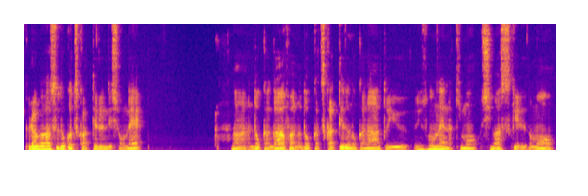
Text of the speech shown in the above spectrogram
クラブハウスどこ使ってるんでしょうね。まあ、どっか GAFA のどっか使ってるのかなという、そんなような気もしますけれども、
